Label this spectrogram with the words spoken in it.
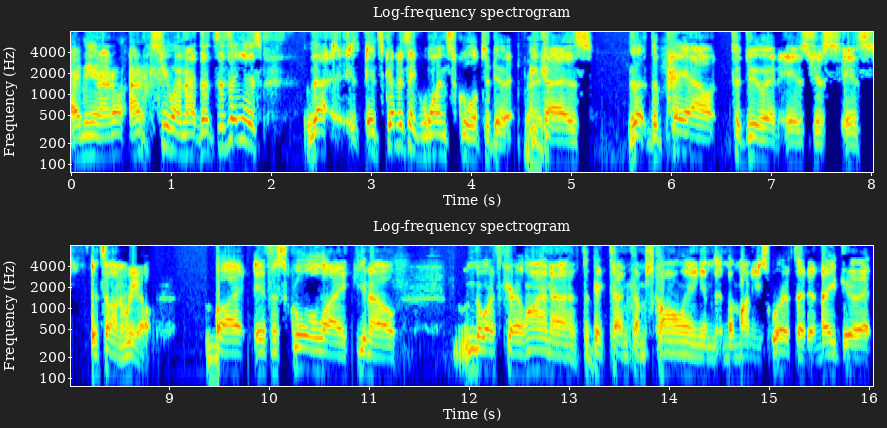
I mean, I don't, I don't see why not. The, the thing is that it's going to take one school to do it right. because the, the payout to do it is just, it's, it's unreal. But if a school like, you know, North Carolina, the Big Ten comes calling and the money's worth it and they do it,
